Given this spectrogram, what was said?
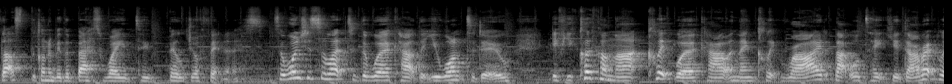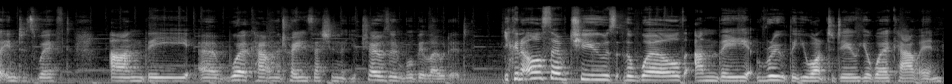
that's the, gonna be the best way to build your fitness. So once you've selected the workout that you want to do, if you click on that, click workout and then click ride, that will take you directly into Zwift and the uh, workout and the training session that you've chosen will be loaded. You can also choose the world and the route that you want to do your workout in.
